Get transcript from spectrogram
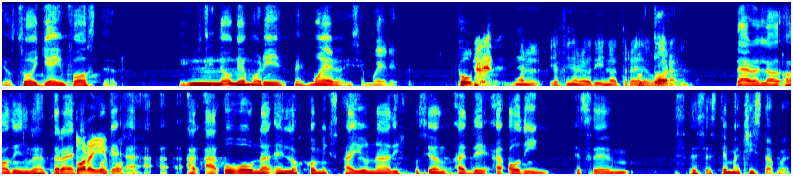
yo soy Jane Foster. Y si tengo que Mm. morir, me muero y se muere. Puta. al final- y al final Odín lo trae de Doctora. vuelta. Claro, la Odín la trae. Doctora Jane porque Foster. a- a- a- a- hubo una, en los cómics hay una discusión ah, de ah, Odín es, es, es, este machista, pues.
